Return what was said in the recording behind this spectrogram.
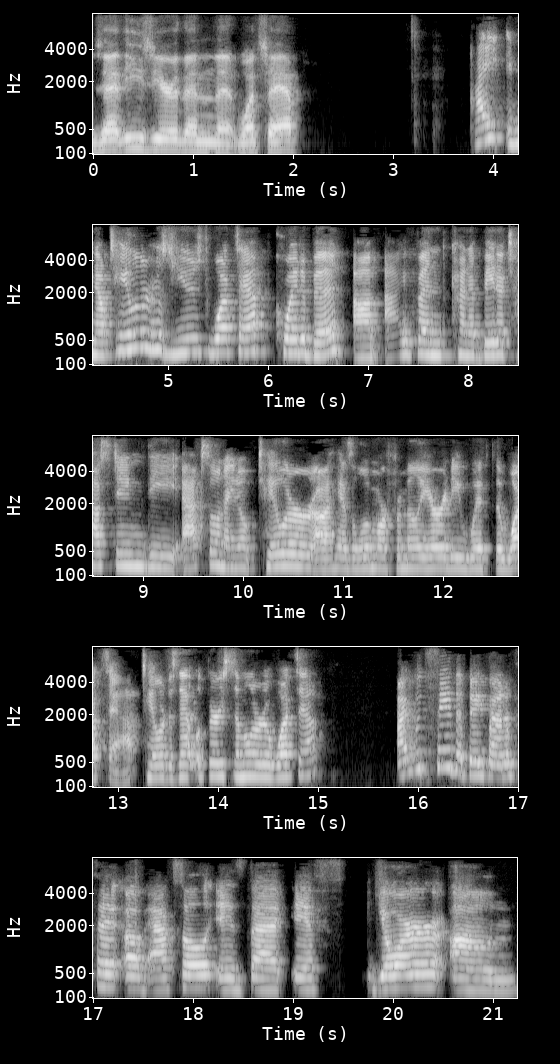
Is that easier than that WhatsApp? I now Taylor has used WhatsApp quite a bit. Um, I've been kind of beta testing the Axel, and I know Taylor uh, has a little more familiarity with the WhatsApp. Taylor, does that look very similar to WhatsApp? I would say the big benefit of Axel is that if your um,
